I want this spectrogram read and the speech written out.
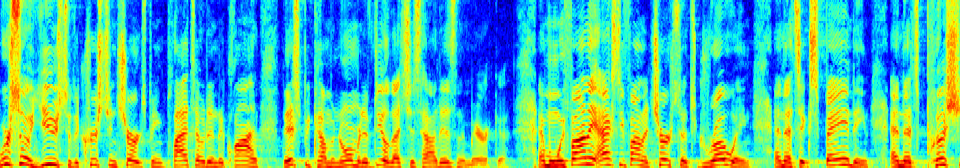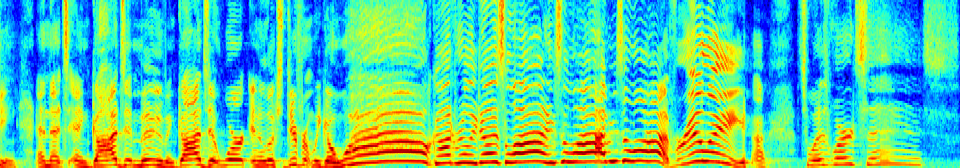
We're so used to the Christian church being plateaued and decline that it's become a normative deal. That's just how it is in America. And when we finally actually find a church that's growing and that's expanding and that's pushing and that's and God's at move and God's at work and it looks different, we go, wow, God really does lie. He's alive. He's alive. Really? That's what his word says.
